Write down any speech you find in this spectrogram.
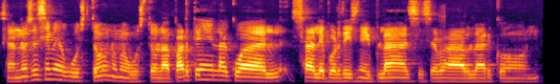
O sea, no sé si me gustó o no me gustó. La parte en la cual sale por Disney Plus y se va a hablar con,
